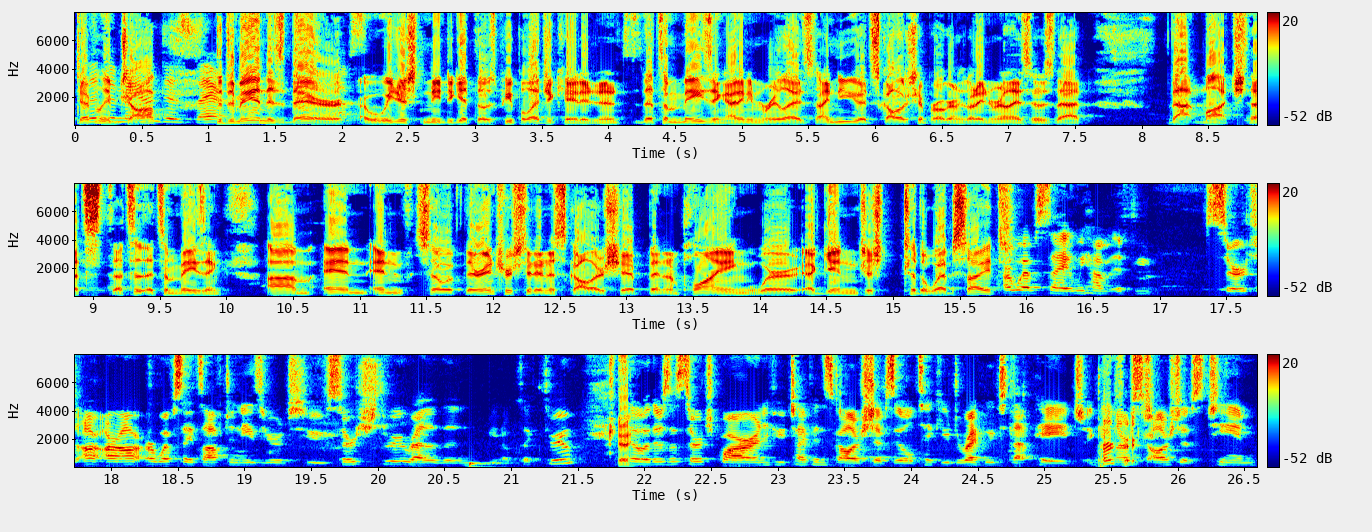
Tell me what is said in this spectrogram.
definitely the job the demand is there. Absolutely. We just need to get those people educated and it's, that's amazing. I didn't even realize I knew you had scholarship programs but I didn't realize it was that that much. That's that's that's amazing. Um, and and so if they're interested in a scholarship and applying, where again just to the website. Our website, we have if you search our, our, our website's often easier to search through rather than you know click through Okay. so there's a search bar and if you type in scholarships it will take you directly to that page again our scholarships team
